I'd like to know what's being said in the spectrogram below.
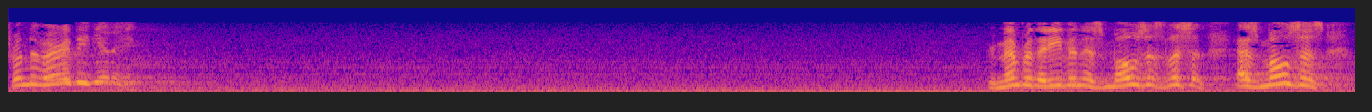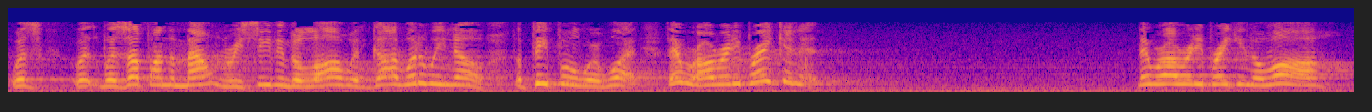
From the very beginning. Remember that even as Moses, listen, as Moses was, was, up on the mountain receiving the law with God, what do we know? The people were what? They were already breaking it. They were already breaking the law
